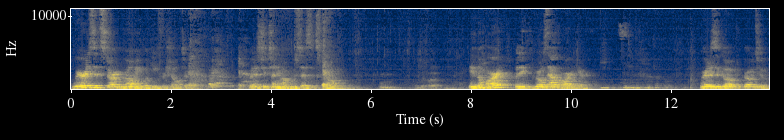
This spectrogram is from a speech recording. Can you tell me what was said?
where does it start growing, looking for shelter? Where does Chaitanya Mahaprabhu says it's growing? In the heart. But it grows out of the heart here. Where does it go grow to?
